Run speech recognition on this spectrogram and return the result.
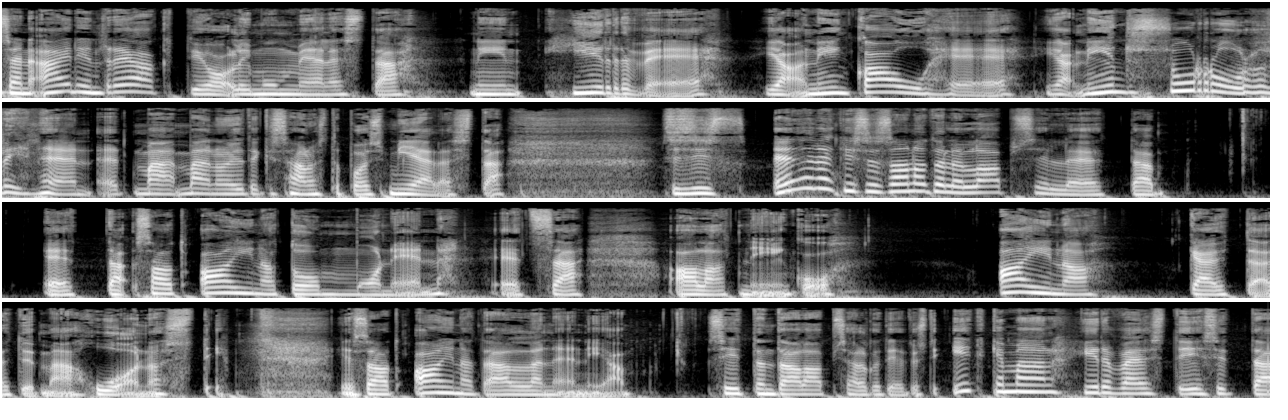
sen äidin reaktio oli mun mielestä niin hirveä ja niin kauhea ja niin surullinen, että mä, mä en ole jotenkin saanut sitä pois mielestä. Siis ensinnäkin se sanoi tälle lapselle, että, että sä oot aina tommonen, että sä alat niinku aina käyttäytymään huonosti. Ja sä oot aina tällainen ja sitten tämä lapsi alkoi tietysti itkemään hirveästi. Sitten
